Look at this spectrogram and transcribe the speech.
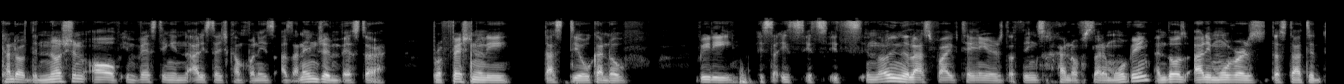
kind of the notion of investing in early stage companies as an angel investor professionally, that's still kind of really it's it's it's it's in only in the last five ten years that things kind of started moving. And those early movers that started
